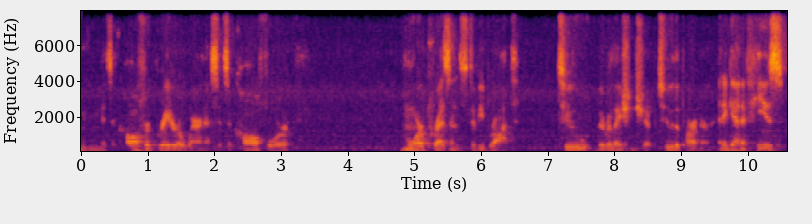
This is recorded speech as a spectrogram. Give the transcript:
Mm-hmm. it's a call for greater awareness. It's a call for more presence to be brought to the relationship to the partner. And again if he's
